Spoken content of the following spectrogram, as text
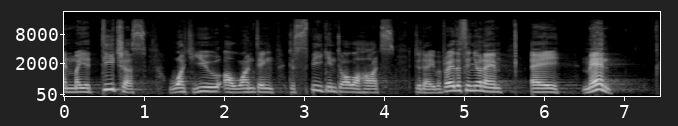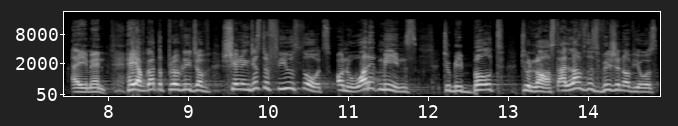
and may it teach us what you are wanting to speak into our hearts today. We pray this in your name. Amen. Amen. Amen. Hey, I've got the privilege of sharing just a few thoughts on what it means to be built to last. I love this vision of yours,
